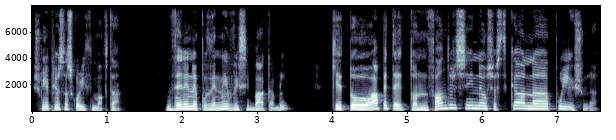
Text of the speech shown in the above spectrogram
σου λέει ποιος θα ασχοληθεί με αυτά. Δεν είναι που δεν είναι VC backable. Και το appetite των founders είναι ουσιαστικά να πουλήσουν.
